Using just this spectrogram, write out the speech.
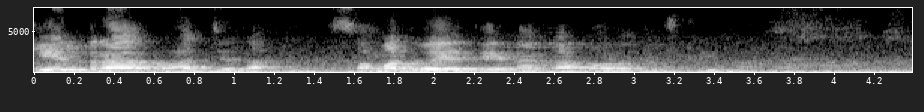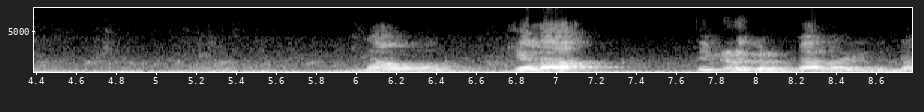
ಕೇಂದ್ರ ರಾಜ್ಯದ ಸಮನ್ವಯತೆಯನ್ನು ಕಾಪಾಡೋ ದೃಷ್ಟಿಯಿಂದ ನಾವು ಕೆಲ ತಿಂಗಳುಗಳ ಕಾಲ ಇದನ್ನ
